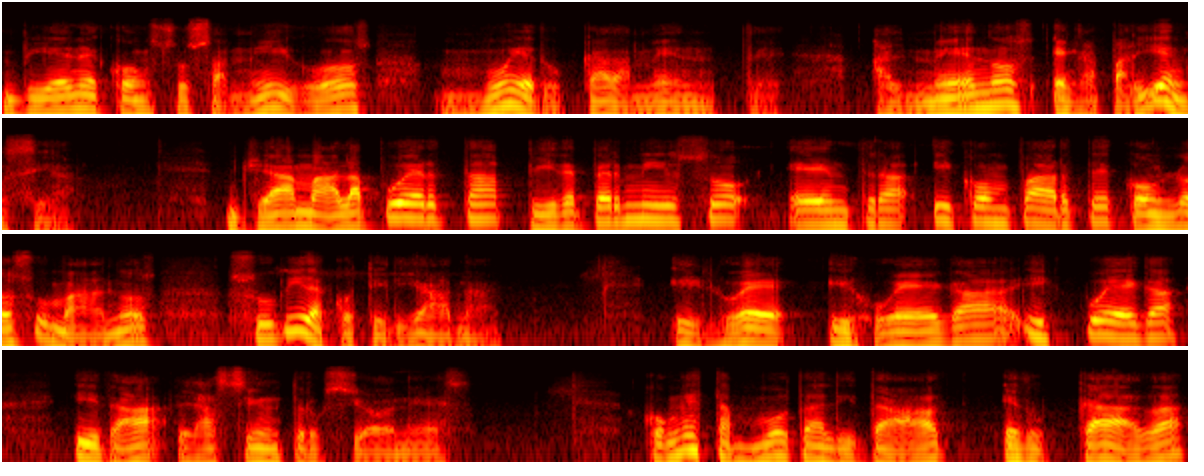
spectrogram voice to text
viene con sus amigos muy educadamente, al menos en apariencia. Llama a la puerta, pide permiso, entra y comparte con los humanos su vida cotidiana. Y, luego, y juega y juega y da las instrucciones. Con esta modalidad educada,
